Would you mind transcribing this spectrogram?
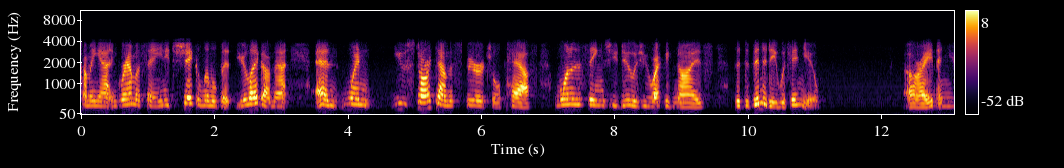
coming at, and Grandma saying you need to shake a little bit your leg on that. And when you start down the spiritual path, one of the things you do is you recognize the divinity within you. All right, and you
